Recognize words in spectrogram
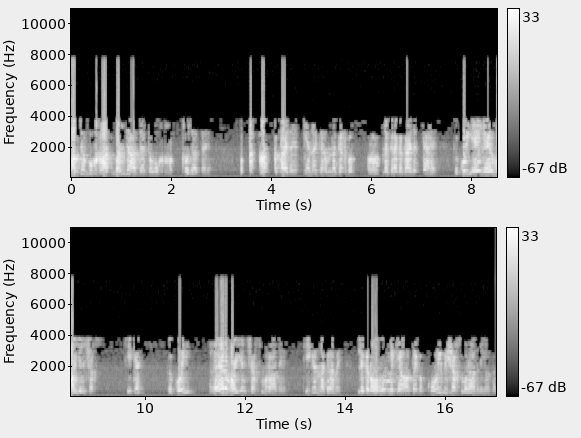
اب جب وہ خاص بن جاتا ہے تو وہ خاص ہو جاتا ہے۔ کا قاعدہ یہ ہے نا کہ ہم نکر کو نکرا کا قاعدہ کیا ہے؟ کہ کوئی ایک غیر معین شخص، ٹھیک ہے؟ کہ کوئی غیر معین شخص مراد ہے، ٹھیک ہے نکرا میں۔ لیکن عموم میں کیا ہوتا ہے کہ کوئی بھی شخص مراد نہیں ہوتا۔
